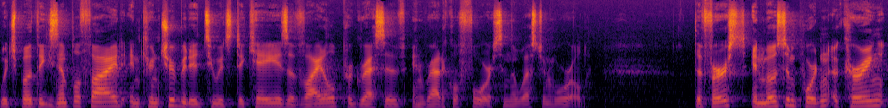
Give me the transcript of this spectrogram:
which both exemplified and contributed to its decay as a vital, progressive, and radical force in the Western world. The first and most important occurring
